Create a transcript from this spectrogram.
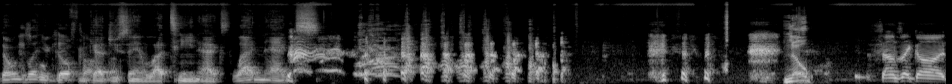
don't let your kids girlfriend talk catch you saying Latin X. Latin X. Nope. Sounds like a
